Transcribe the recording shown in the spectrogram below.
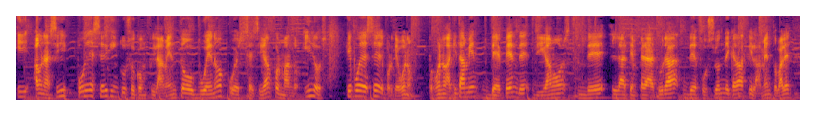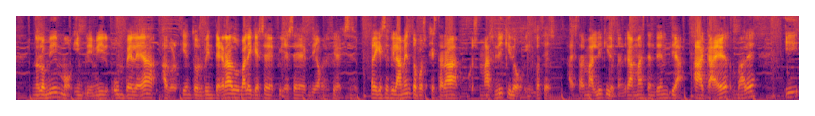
y aún así puede ser que incluso con filamento bueno pues se sigan formando hilos. ¿Qué puede ser? Porque bueno, pues bueno, aquí también depende, digamos, de la temperatura de fusión de cada filamento, ¿vale? No es lo mismo imprimir un PLA a 220 grados, ¿vale? Que ese, ese digamos, ese, que ese filamento pues estará pues más líquido y entonces al estar más líquido tendrá más tendencia a caer, ¿vale? Y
